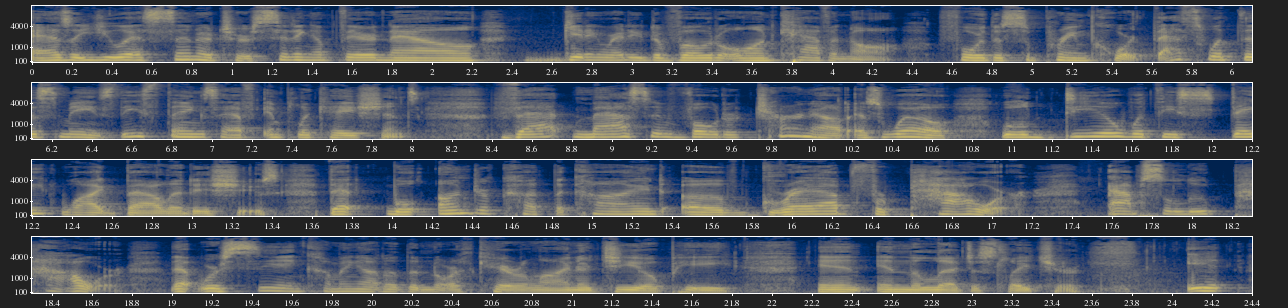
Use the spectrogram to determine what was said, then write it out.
as a U.S. Senator sitting up there now getting ready to vote on Kavanaugh for the Supreme Court. That's what this means. These things have implications. That massive voter turnout as well will deal with these statewide ballot issues that will undercut the kind of grab for power absolute power that we're seeing coming out of the North Carolina GOP in, in the legislature. It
